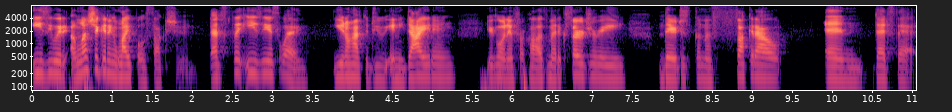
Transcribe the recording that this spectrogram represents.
easy way to, unless you're getting liposuction. That's the easiest way. You don't have to do any dieting. You're going in for cosmetic surgery. They're just going to suck it out and that's that.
